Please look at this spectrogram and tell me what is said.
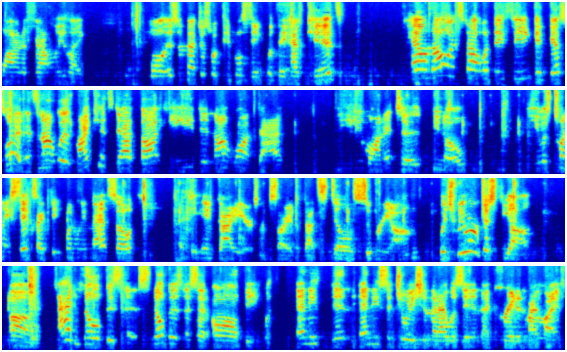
wanted a family like well, isn't that just what people think when they have kids? Hell no, it's not what they think. And guess what? It's not what my kid's dad thought. He did not want that. He wanted to, you know, he was 26, I think, when we met. So in guy years, I'm sorry, but that's still super young, which we were just young. Um, I had no business, no business at all being with any in any situation that I was in that created my life.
